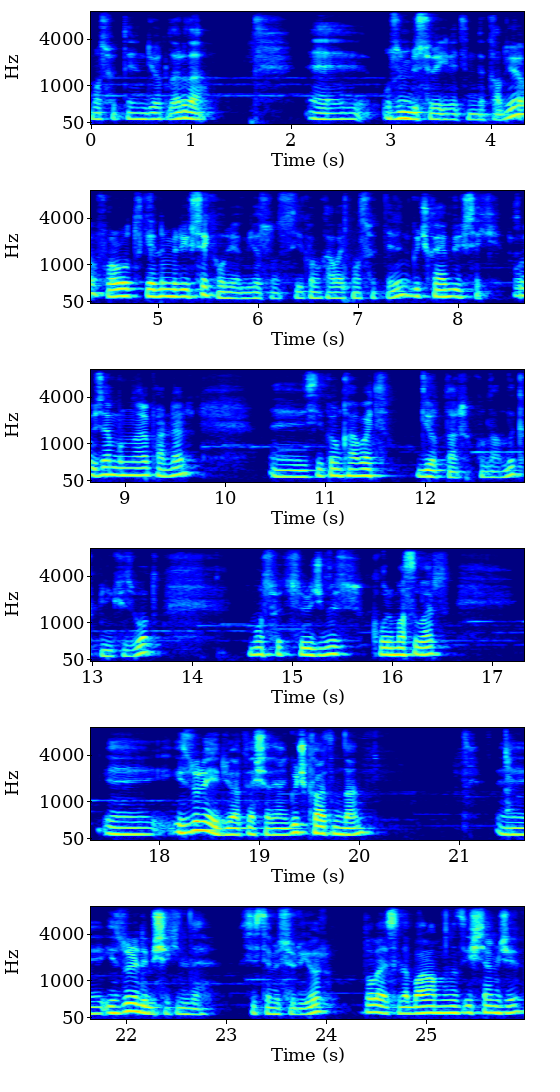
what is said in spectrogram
MOSFET'lerin diyotları da e, uzun bir süre iletimde kalıyor. Forward gerilimleri yüksek oluyor biliyorsunuz silikon karbide MOSFET'lerin. Güç kaybı yüksek. O yüzden bunlara paralel e, silikon karbide diyotlar kullandık. 1200 volt. MOSFET sürücümüz koruması var. E, izole ediyor arkadaşlar. Yani güç kartından e, izoleli bir şekilde sistemi sürüyor. Dolayısıyla bağlandığınız işlemci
